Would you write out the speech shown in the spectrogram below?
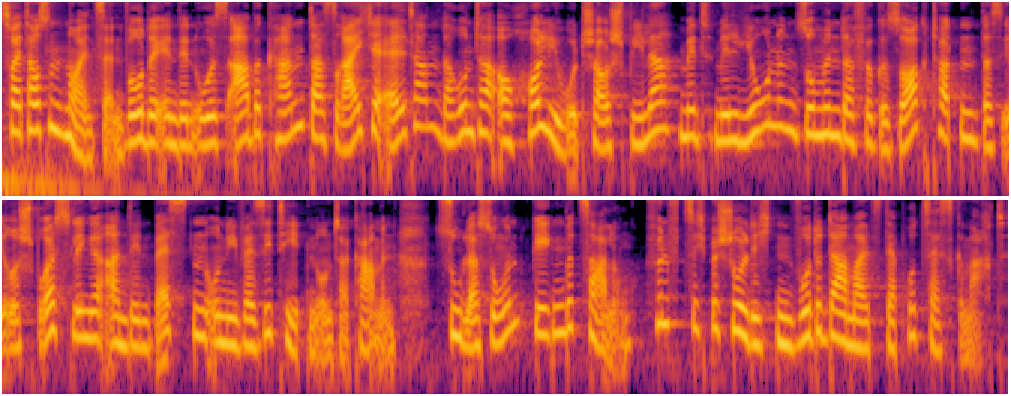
2019 wurde in den USA bekannt, dass reiche Eltern, darunter auch Hollywood-Schauspieler, mit Millionensummen dafür gesorgt hatten, dass ihre Sprösslinge an den besten Universitäten unterkamen. Zulassungen gegen Bezahlung. 50 Beschuldigten wurde damals der Prozess gemacht.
